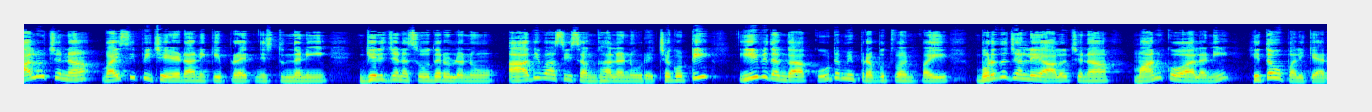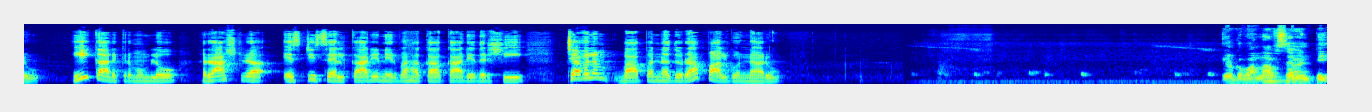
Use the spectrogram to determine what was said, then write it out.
ఆలోచన వైసీపీ చేయడానికి ప్రయత్నిస్తుందని గిరిజన సోదరులను ఆదివాసీ సంఘాలను రెచ్చగొట్టి ఈ విధంగా కూటమి ప్రభుత్వంపై బురద జల్లే ఆలోచన మానుకోవాలని హితవు పలికారు. ఈ కార్యక్రమంలో రాష్ట్ర ఎస్టీ సెల్ కార్యనిర్వాహక కార్యదర్శి చవలం బాపన్నదుర పాల్గొన్నారు. ఈ యొక్క వన్ ఆఫ్ సెవెంటీ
